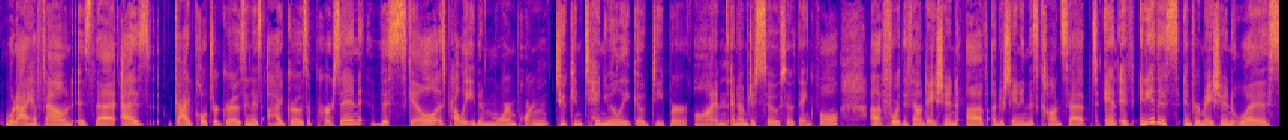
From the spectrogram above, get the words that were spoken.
What I have found is that as guide culture grows and as I grow as a person, this skill is probably even more important to continually go deeper on. And I'm just so, so thankful uh, for the foundation of understanding this concept. And if any of this information was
